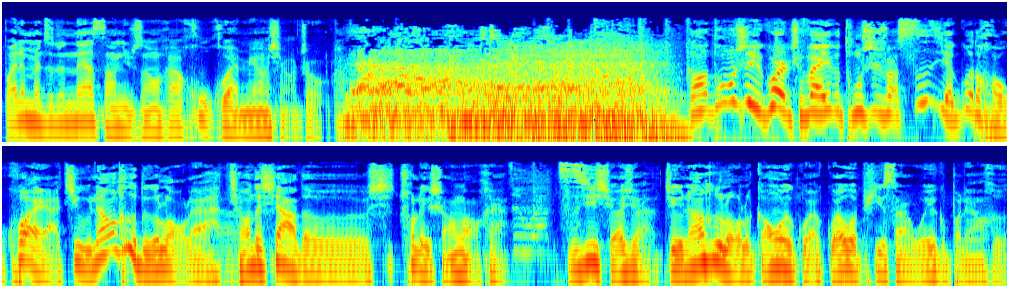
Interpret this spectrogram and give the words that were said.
班里面这个男生女生还互换明星照。跟同事一块吃饭，一个同事说：“时间过得好快呀，九零后都老了，听得吓得出了一身冷汗。”仔细想想，九零后老了跟我管管我屁事儿，我一个八零后。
